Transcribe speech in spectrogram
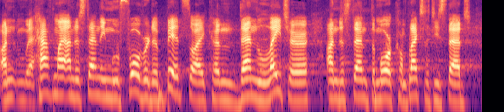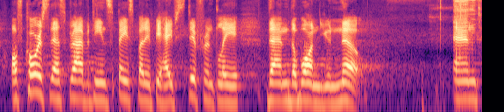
have my understanding move forward a bit so I can then later understand the more complexities that, of course, there's gravity in space, but it behaves differently than the one you know. And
